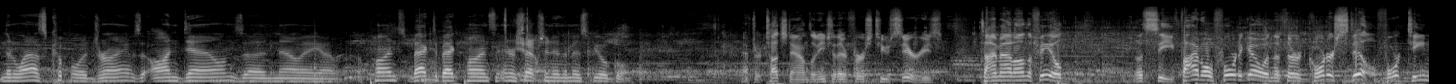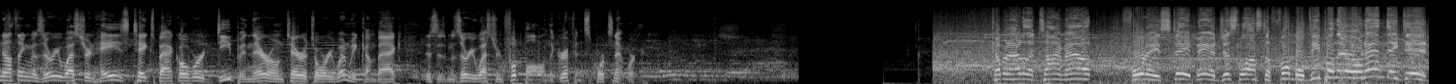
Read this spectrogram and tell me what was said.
in their last couple of drives on downs, uh, now a, uh, a, punt, back-to-back punts, an interception, yeah. and a missed field goal. After touchdowns on each of their first two series. Timeout on the field. Let's see, 5.04 to go in the third quarter. Still 14 0 Missouri Western. Hays takes back over deep in their own territory when we come back. This is Missouri Western football on the Griffin Sports Network. Coming out of the timeout, Fort Hays State may have just lost a fumble deep on their own end. They did.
